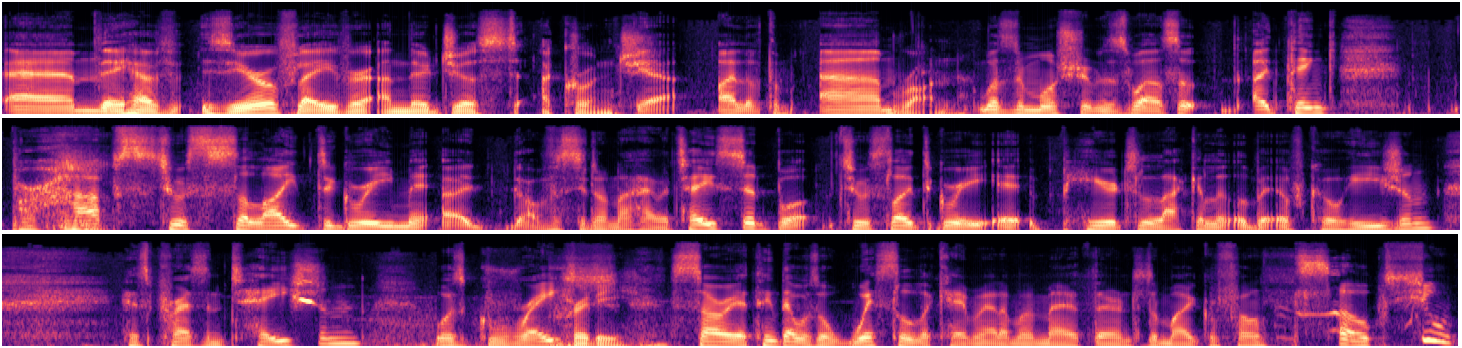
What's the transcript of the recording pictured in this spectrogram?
Um, they have zero flavor and they're just a crunch Yeah, I love them. Um, Ron. Was there mushrooms as well? So I think perhaps to a slight degree, I obviously don't know how it tasted, but to a slight degree, it appeared to lack a little bit of cohesion. His presentation was great. Pretty. Sorry, I think that was a whistle that came out of my mouth there into the microphone. So, shoo,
